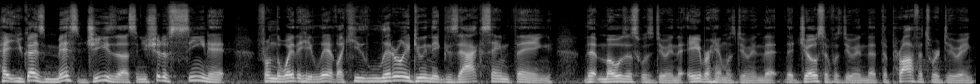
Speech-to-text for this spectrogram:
hey, you guys missed Jesus and you should have seen it from the way that he lived. Like he's literally doing the exact same thing that Moses was doing, that Abraham was doing, that, that Joseph was doing, that the prophets were doing.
